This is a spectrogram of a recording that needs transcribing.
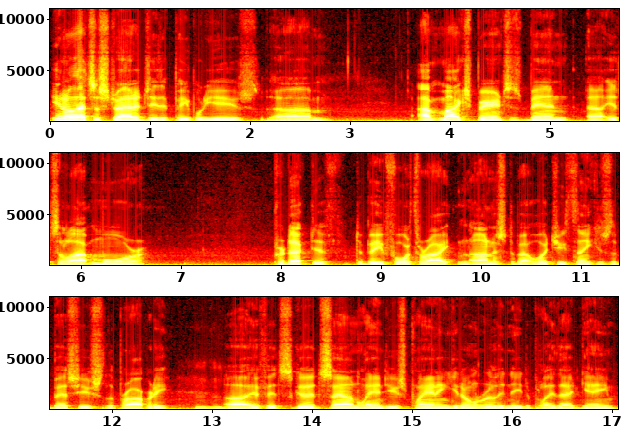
You know, that's a strategy that people use. Um, I, my experience has been uh, it's a lot more productive to be forthright and honest about what you think is the best use of the property. Mm-hmm. Uh, if it's good, sound land use planning, you don't really need to play that game.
